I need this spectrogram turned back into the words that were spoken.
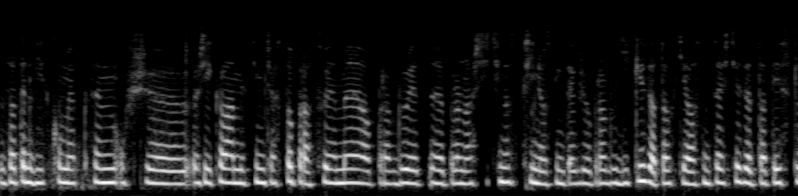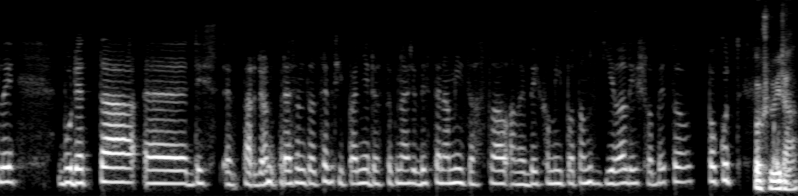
za ten výzkum, jak jsem už eh, říkala, my s tím často pracujeme a opravdu je eh, pro naši činnost přínosný, takže opravdu díky za to. Chtěla jsem se ještě zeptat, jestli bude ta eh, dis, eh, pardon, prezentace případně dostupná, že byste nám ji zaslal a my bychom ji potom sdíleli, šlo by to? Pokud, pokud ne,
